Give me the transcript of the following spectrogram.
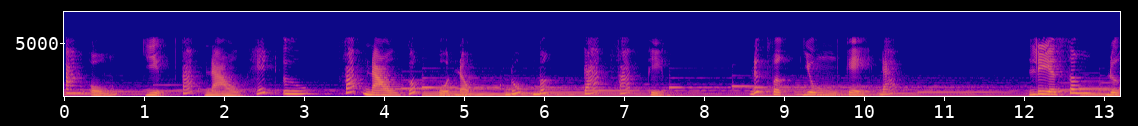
an ổn, diệt pháp nào hết ưu? Pháp nào gốc của độc? Nuốt mất các pháp thiện. Đức phật dùng kệ đáp, lìa sân được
